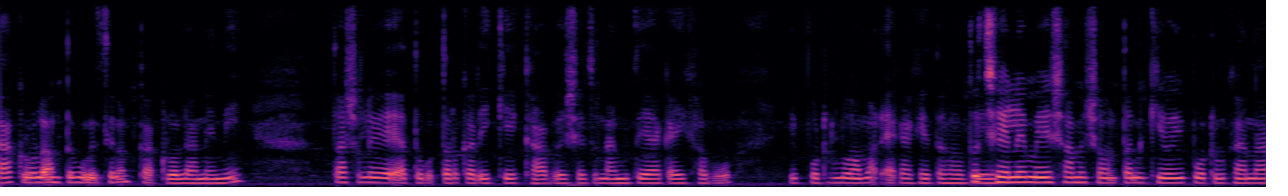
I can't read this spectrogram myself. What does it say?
কাঁকরোল আনতে বলেছিলাম, কাঁকরোল আনেনি। তো আসলে এত তরকারি কে খাবে, সেজন্য আমি তো একাই খাব। এই পটলও আমার একা খেতে হবে। তো ছেলে মেয়ে, স্বামী, সন্তান কেউই পটল খায় না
